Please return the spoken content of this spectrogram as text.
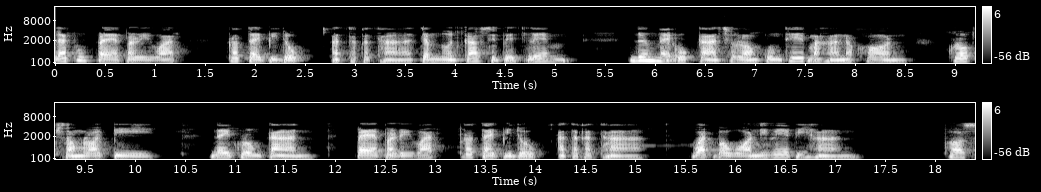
และผู้แปลปริวัติพระไตรปิฎกอัตถกถาจำนวน 91 เล่ม เรื่องในโอกาสฉลองกรุงเทพมหานคร ครบ 200 ปี ในโครงการ แปลปริวัติพระไตรปิฎกอัตถกถา วัดบวรนิเวศวิหาร พศ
